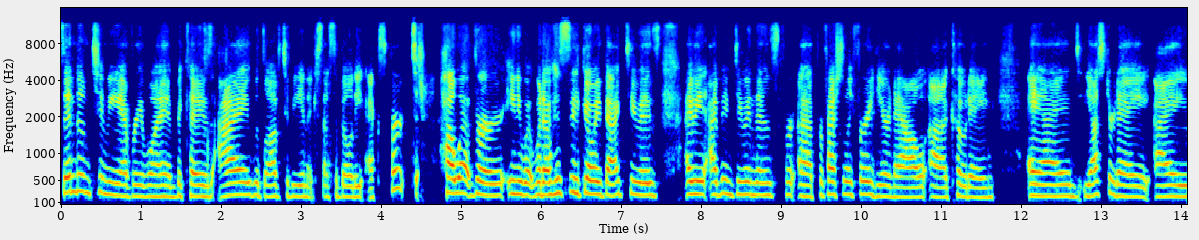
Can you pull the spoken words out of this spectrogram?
send them to me, everyone, because I would love to be an accessibility expert. However, anyway, what I was going back to is, I mean, I've been doing this for, uh, professionally for a year now, uh, coding. And yesterday, I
